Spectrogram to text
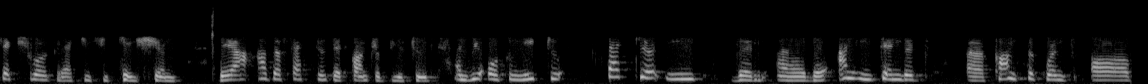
sexual gratification. There are other factors that contribute to it. And we also need to factor in the, uh, the unintended uh, consequence of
